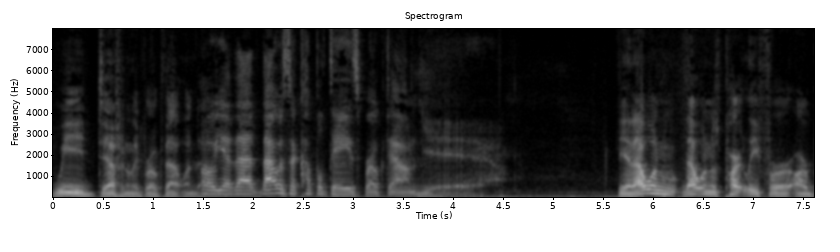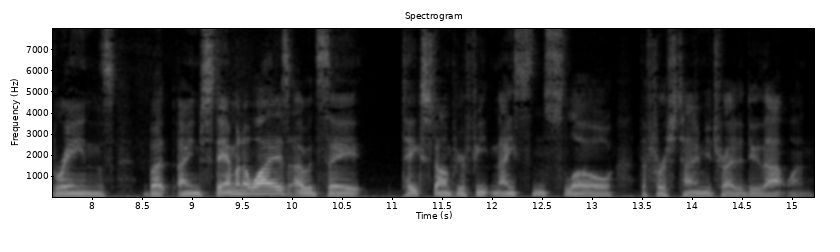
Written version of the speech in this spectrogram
We definitely broke that one down. Oh yeah, that that was a couple days broke down. Yeah. Yeah, that one that one was partly for our brains, but I mean stamina wise, I would say take stomp your feet nice and slow the first time you try to do that one.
